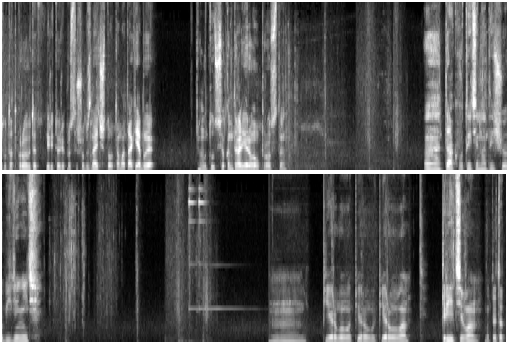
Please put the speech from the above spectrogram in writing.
Тут открою вот эту территорию, просто чтобы знать, что там. А так я бы вот тут все контролировал просто. А, так, вот эти надо еще объединить. Первого, первого, первого, третьего. Вот этот,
